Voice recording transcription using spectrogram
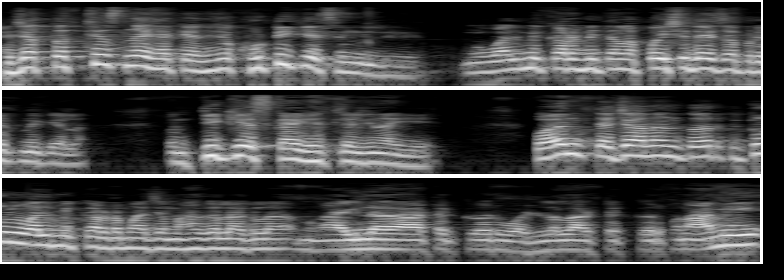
ह्याच्यात तथ्यच नाही ह्या ह्याच्या खोटी केस आहे म्हणले. मग वाल्मिक त्यांना पैसे द्यायचा प्रयत्न केला. पण ती केस काय घेतलेली नाहीये. पण त्याच्यानंतर तिथून वाल्मिक कार्ड माझ्या महाग लागला. मग आईला अटक कर वडिलाला अटक कर पण आम्ही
